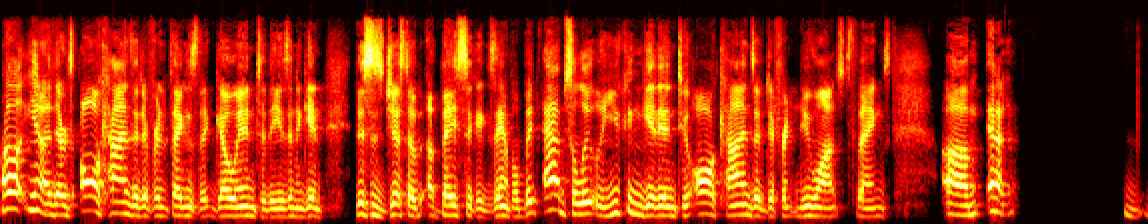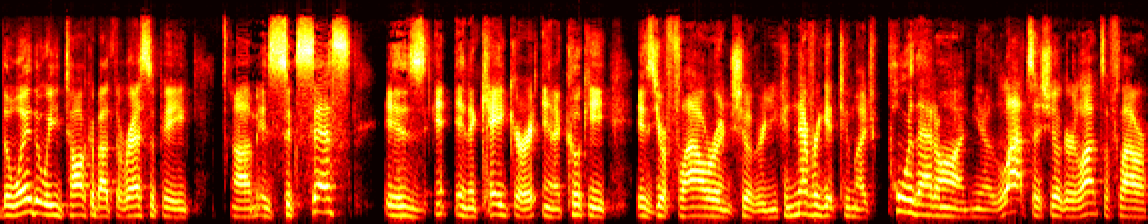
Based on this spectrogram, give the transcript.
Well, you know, there's all kinds of different things that go into these. And again, this is just a, a basic example, but absolutely, you can get into all kinds of different nuanced things. Um, and the way that we talk about the recipe um, is success is in a cake or in a cookie is your flour and sugar. You can never get too much. Pour that on. You know, lots of sugar, lots of flour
